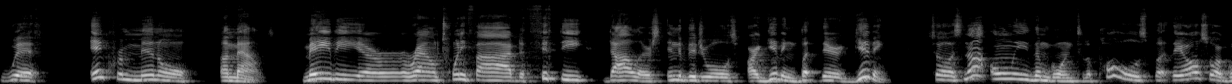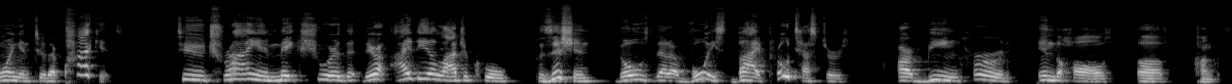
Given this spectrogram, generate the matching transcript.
with incremental amounts. Maybe around 25 to 50 dollars individuals are giving, but they're giving. So it's not only them going to the polls, but they also are going into their pockets to try and make sure that their ideological position, those that are voiced by protesters, are being heard in the halls of Congress.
